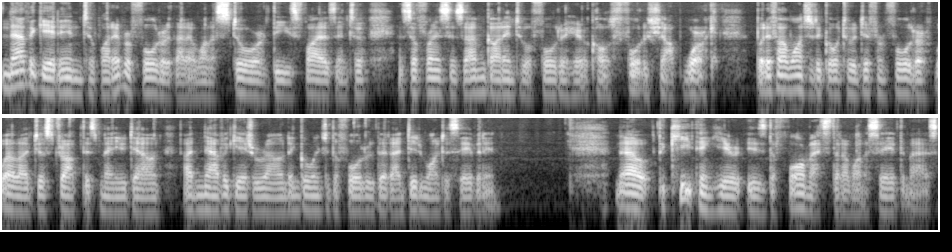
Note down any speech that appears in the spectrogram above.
navigate into whatever folder that I want to store these files into. And so for instance, I've gone into a folder here called Photoshop Work. But if I wanted to go to a different folder, well, I'd just drop this menu down. I'd navigate around and go into the folder that I did want to save it in. Now, the key thing here is the formats that I want to save them as.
